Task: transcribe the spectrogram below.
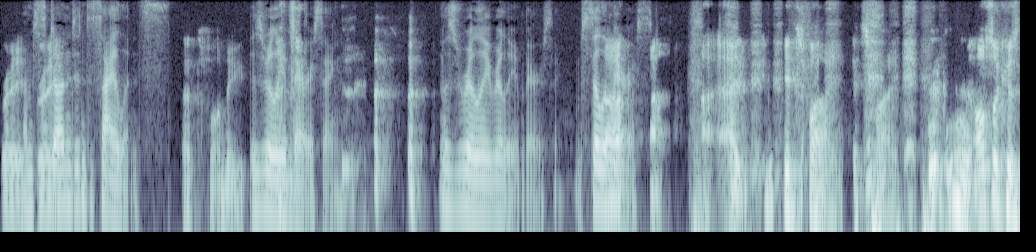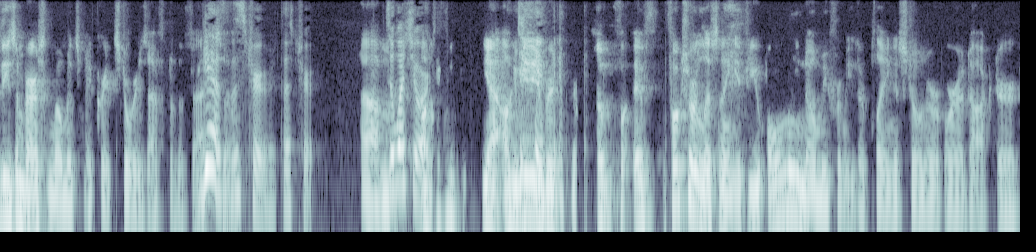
Right. I'm right. stunned into silence. That's funny. It was really embarrassing. it was really, really embarrassing. I'm still uh, embarrassed. Uh, I, I, it's fine. It's fine. also, because these embarrassing moments make great stories after the fact. Yes, so. that's true. That's true. Um, so what's yours? I'll you, yeah, I'll give you the abridged. so if folks who are listening, if you only know me from either playing a stoner or a doctor,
